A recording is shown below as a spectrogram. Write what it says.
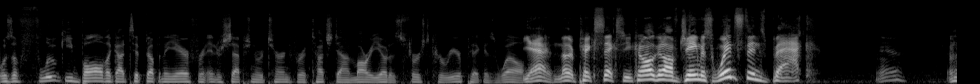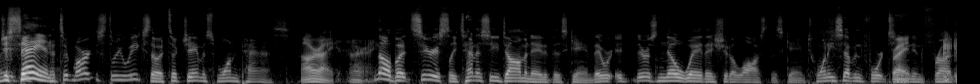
was a fluky ball that got tipped up in the air for an interception returned for a touchdown. Mariota's first career pick as well. Yeah, another pick six. So you can all get off Jameis Winston's back. Yeah. I'm just It took- saying. It took Marcus 3 weeks though. It took Jameis one pass. All right, all right. No, but seriously, Tennessee dominated this game. They were it, there's no way they should have lost this game. 27-14 Right. in front.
